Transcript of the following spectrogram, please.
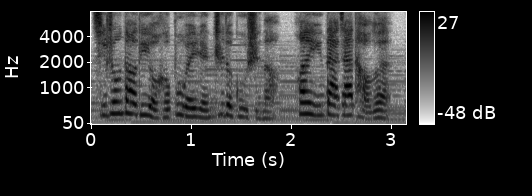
其中到底有何不为人知的故事呢？欢迎大家讨论。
